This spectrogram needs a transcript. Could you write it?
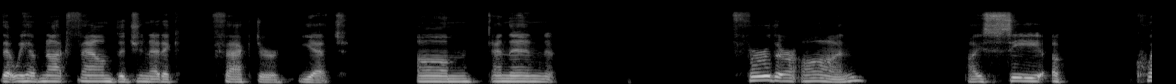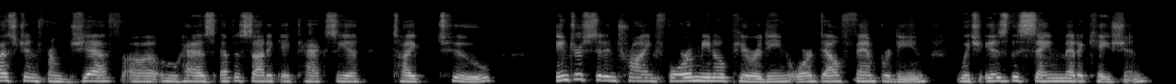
that we have not found the genetic factor yet. Um, and then further on, I see a question from Jeff, uh, who has episodic ataxia type 2, interested in trying 4-aminopyridine or dalfampridine, which is the same medication,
